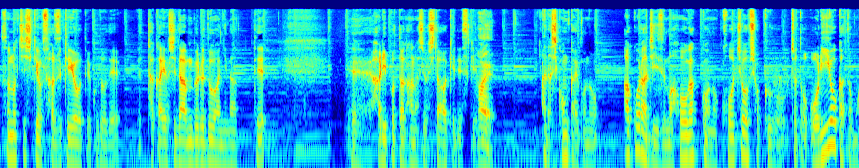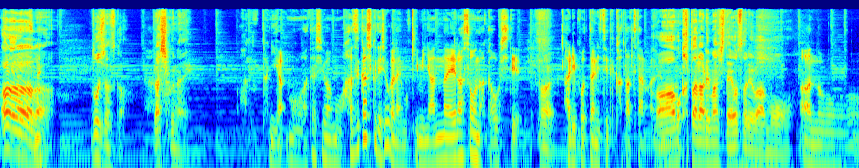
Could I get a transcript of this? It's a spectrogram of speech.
その知識を授けようということで、高吉ダンブルドアになって、えーハリー・ポッターの話をしたわけですけど、はい。私今回このアコラジーズ魔法学校の校長職をちょっと降りようかと思ってあららるんですね。らら。どうしたんですか？らしくない。本当にいやもう私はもう恥ずかしくてしょうがないもう君にあんな偉そうな顔してはい。ハリー・ポッターについて語ってたのがねああ、もう語られましたよ、それはもあのー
